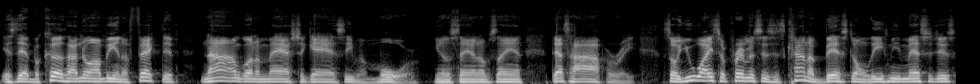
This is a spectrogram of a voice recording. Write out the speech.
is that because I know I'm being effective, now I'm going to mash the gas even more. You understand what I'm saying? That's how I operate. So you white supremacists, it's kind of best don't leave me messages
